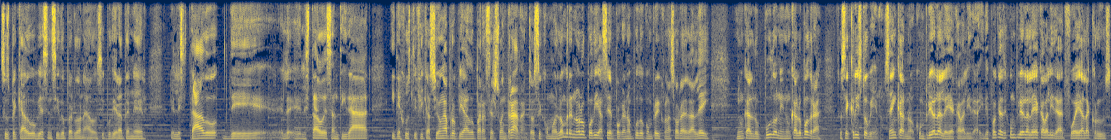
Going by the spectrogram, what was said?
sus pecados hubiesen sido perdonados y pudiera tener el estado de, el estado de santidad y de justificación apropiado para hacer su entrada. Entonces, como el hombre no lo podía hacer porque no pudo cumplir con las obras de la ley nunca lo pudo ni nunca lo podrá. Entonces Cristo vino, se encarnó, cumplió la ley a cabalidad y después que se cumplió la ley a cabalidad fue a la cruz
